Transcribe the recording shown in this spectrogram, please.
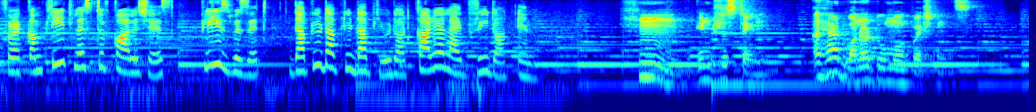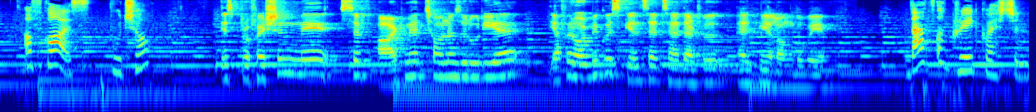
For a complete list of colleges, please visit www.careerlibrary.in. Hmm, interesting. I had one or two more questions. Of course, पूछो. इस प्रोफेशन में सिर्फ़ आर्ट में अच्छा होना ज़रूरी है या फिर और भी कोई स्किल सेट्स हैं that will help me along the way that's a great question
